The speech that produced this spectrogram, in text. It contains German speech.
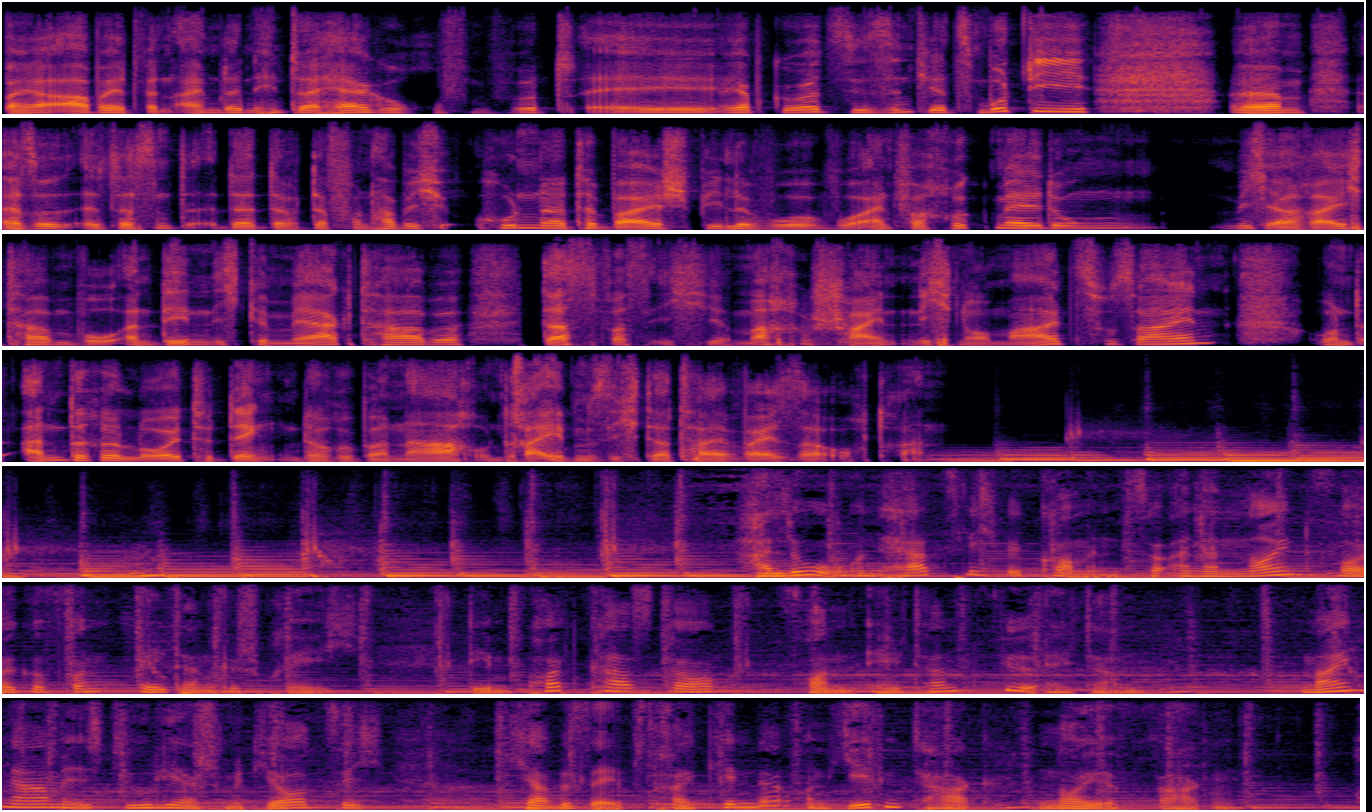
bei der Arbeit, wenn einem dann hinterhergerufen wird, ey, ich habe gehört, Sie sind jetzt Mutti. Ähm, also das sind, da, davon habe ich hunderte Beispiele, wo, wo einfach Rückmeldungen mich erreicht haben, wo an denen ich gemerkt habe, das, was ich hier mache, scheint nicht normal zu sein und andere Leute denken darüber nach und reiben sich da teilweise auch dran. Hallo und herzlich willkommen zu einer neuen Folge von Elterngespräch, dem Podcast-Talk von Eltern für Eltern. Mein Name ist Julia Schmidt-Jorzig. Ich habe selbst drei Kinder und jeden Tag neue Fragen.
